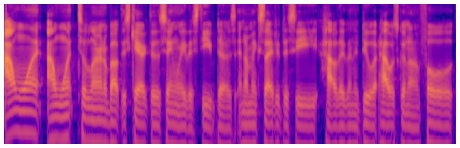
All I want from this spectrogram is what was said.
I want I want to learn about this character the same way that Steve does, and I'm excited to see how they're going to do it, how it's going to unfold,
